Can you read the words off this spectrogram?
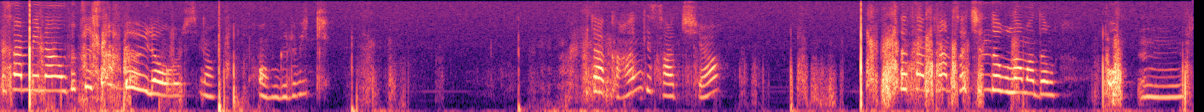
Sen beni aldatırsan böyle olur Sinan. Tamam Gülübük. Bir dakika hangi saç ya? Zaten tam saçını da bulamadım. O hmm,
